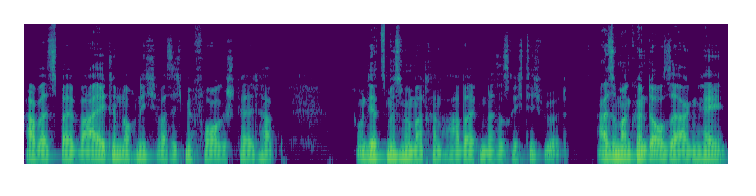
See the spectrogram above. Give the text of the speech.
aber es ist bei weitem noch nicht, was ich mir vorgestellt habe. Und jetzt müssen wir mal dran arbeiten, dass es richtig wird. Also man könnte auch sagen, hey,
